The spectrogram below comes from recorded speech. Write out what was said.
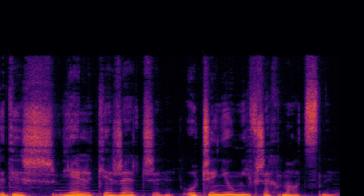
gdyż wielkie rzeczy uczynił mi wszechmocny,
